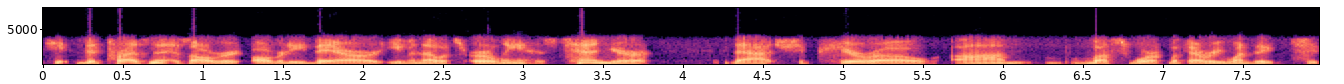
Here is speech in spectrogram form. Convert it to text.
he, the president is already, already there, even though it's early in his tenure that Shapiro um, must work with everyone to, to,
